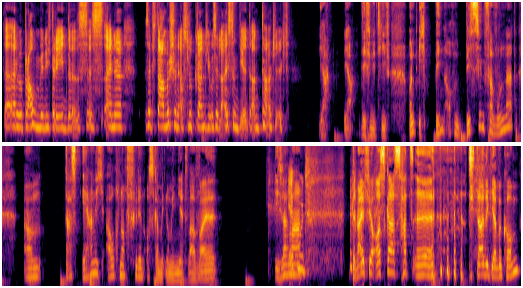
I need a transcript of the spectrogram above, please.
darüber brauchen wir nicht reden. Das ist eine, selbst damals schon eine absolut grandiose Leistung, die er da an den Tag legt. Ja, ja, definitiv. Und ich bin auch ein bisschen verwundert, ähm, dass er nicht auch noch für den Oscar mitnominiert war, weil ich sag Ja, mal, gut. drei, vier Oscars hat äh, Titanic ja bekommen,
